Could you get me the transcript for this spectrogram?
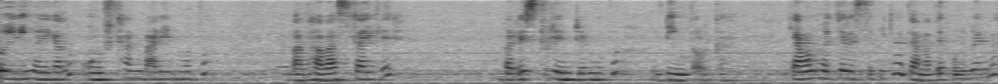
তৈরি হয়ে গেল অনুষ্ঠান বাড়ির মতো বা ধাবা স্টাইলে বা রেস্টুরেন্টের মতো ডিম তড়কা। কেমন হয়েছে রেসিপিটা জানাতে ভুলবেন না।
